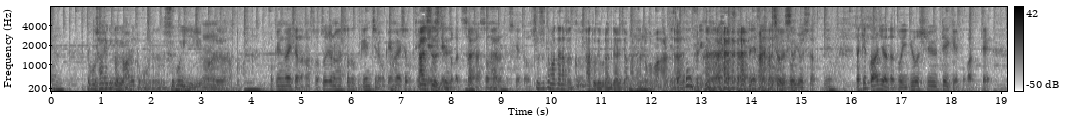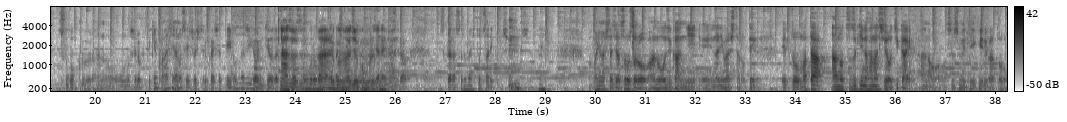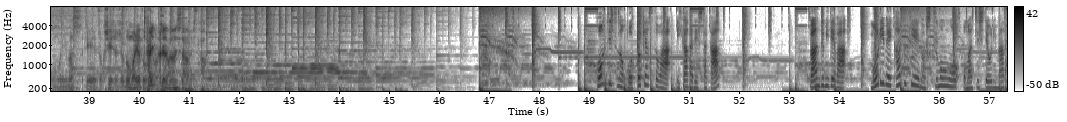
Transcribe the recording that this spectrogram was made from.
で僕最初聞いた時あれとか思ってすごいあれだなと、うん、保険会社の発想通常の発想だと現地の保険会社と提携してるとかそういう発想になるんですけど、はい。はい、そうするとまたなんか後で裏切られちゃうパターンとかもある、実はコンフリクトがありますからね。そうです同業種だとね。だ結構アジアだと異業種提携とかってすごくあの面白くて結構アジアの成長してる会社っていろんな事業に手を出してあそうです。コングロマート化はいしてるじゃないですはい。か、ですからそれは一つありかもしれないですよね。わかりましたじゃあそろそろあのお時間にえーなりましたので、えっと、またあの続きの話を次回あの進めていければと思います。えー、徳重社長どうもありがとうごはいざいました。ありがとうございましたありがとうございました本日のポッドキャストはいかがでしたか？番組では森部和樹への質問をお待ちしております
